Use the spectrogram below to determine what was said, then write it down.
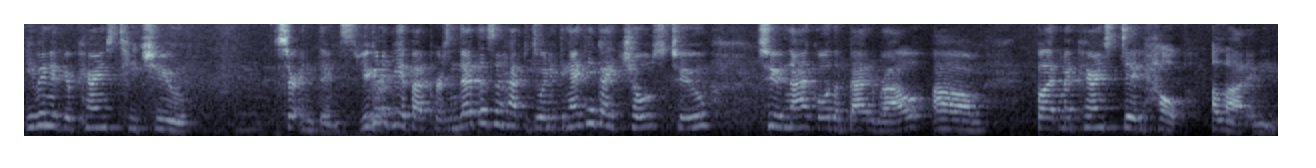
even if your parents teach you certain things. You're gonna be a bad person. That doesn't have to do anything. I think I chose to to not go the bad route. Um, but my parents did help a lot in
